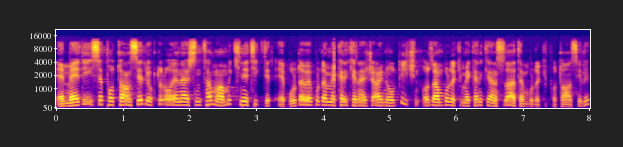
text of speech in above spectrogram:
E, M'de ise potansiyel yoktur. O enerjinin tamamı kinetiktir. E, burada ve burada mekanik enerji aynı olduğu için o zaman buradaki mekanik enerjisi zaten buradaki potansiyeli.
